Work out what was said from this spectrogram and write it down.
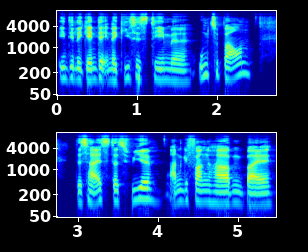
intelligente Energiesysteme umzubauen. Das heißt, dass wir angefangen haben bei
